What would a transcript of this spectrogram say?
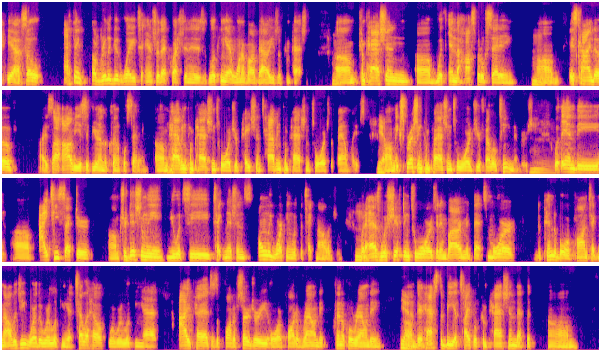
Yeah. So I think a really good way to answer that question is looking at one of our values of compassion. Mm. Um, compassion um, within the hospital setting mm. um, is kind of it's not obvious if you're in the clinical setting. Um, having compassion towards your patients, having compassion towards the families, yeah. um, expressing compassion towards your fellow team members. Mm. Within the uh, IT sector, um, traditionally you would see technicians only working with the technology. Mm. But as we're shifting towards an environment that's more dependable upon technology, whether we're looking at telehealth, where we're looking at iPads as a part of surgery or a part of rounding, clinical rounding. Yeah. Um, there has to be a type of compassion that the um,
